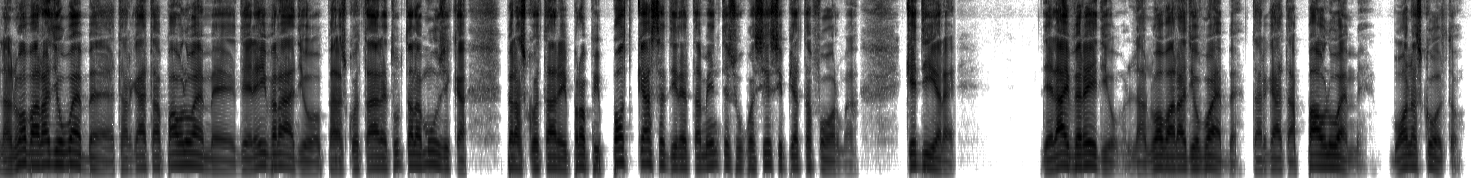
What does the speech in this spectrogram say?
La nuova radio web targata Paolo M, The Rave Radio, per ascoltare tutta la musica, per ascoltare i propri podcast direttamente su qualsiasi piattaforma. Che dire, The Live Radio, la nuova radio web targata Paolo M. Buon ascolto.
